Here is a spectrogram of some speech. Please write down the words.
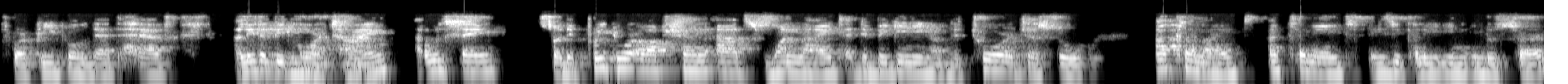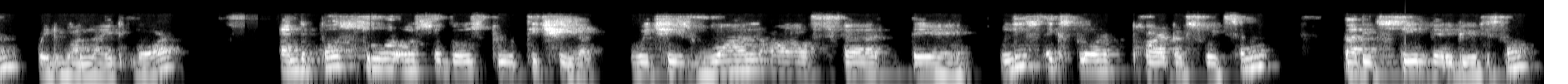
for people that have a little bit more time, I would say. So the pre-tour option adds one night at the beginning of the tour just to acclimate, acclimate basically in, in Lucerne with one night more. And the post-tour also goes to Ticino, which is one of uh, the least explored part of Switzerland but it's still very beautiful.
